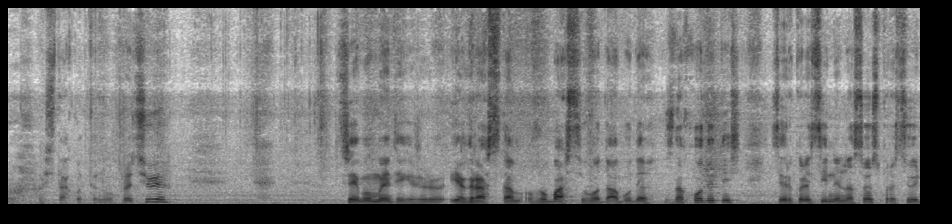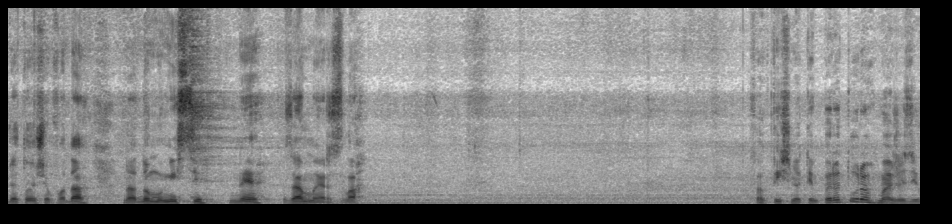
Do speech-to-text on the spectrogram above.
О, ось так от воно працює. В цей момент як я кажу, якраз там в рубашці вода буде знаходитись. Циркуляційний насос працює для того, щоб вода на одному місці не замерзла. Фактично температура майже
